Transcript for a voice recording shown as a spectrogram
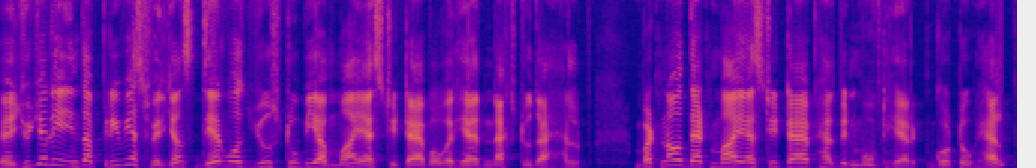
uh, usually in the previous versions there was used to be a MyST tab over here next to the help but now that MyST tab has been moved here go to help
